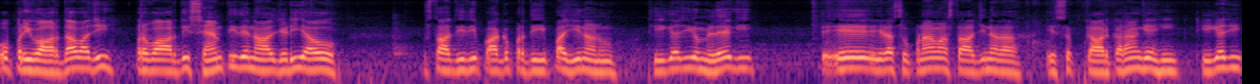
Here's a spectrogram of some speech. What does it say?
ਉਹ ਪਰਿਵਾਰ ਦਾ ਵਾ ਜੀ। ਪਰਿਵਾਰ ਦੀ ਸਹਿਮਤੀ ਦੇ ਨਾਲ ਜਿਹੜੀ ਆ ਉਹ ਉਸਤਾਦੀ ਦੀ ਪੱਗ ਪ੍ਰਦੀਪ ਭਾਜੀ ਨਾਲ ਨੂੰ ਠੀਕ ਹੈ ਜੀ, ਉਹ ਮਿਲੇਗੀ ਤੇ ਇਹ ਜਿਹੜਾ ਸੁਪਨਾ ਵਾ ਉਸਤਾਦ ਜੀ ਨਾਲ ਦਾ ਇਹ ਸਤਿਕਾਰ ਕਰਾਂਗੇ ਅਸੀਂ, ਠੀਕ ਹੈ ਜੀ।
